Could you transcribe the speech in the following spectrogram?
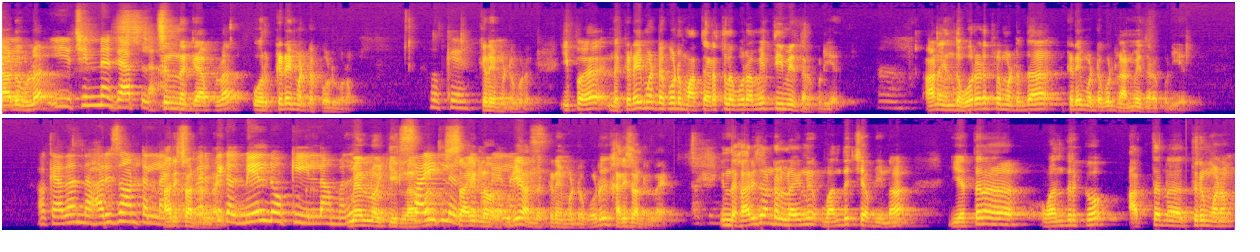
நடுவுல சின்ன கேப்ல சின்ன கேப்ல ஒரு கிடைமட்ட கோடு வரும். ஓகே. கிடைமட்ட கோடு. இப்போ இந்த கிடைமட்ட கோடு மற்ற இடத்துல பூராமே தீமை தரக்கூடியது. ஆனால் இந்த ஒரு இடத்துல மட்டும்தான் கிடைமட்ட கோடு நன்மை தரக்கூடியது. ஓகே அதான் இந்த ஹரிசான்டல் லைன். வெர்டிகல் மேல் நோக்கி இல்லாமல் மேல் நோக்கி இல்லாமல் சைடில் வரக்கூடிய. அந்த கிடைமட்ட கோடு ஹரிசாண்டல் லைன் இந்த ஹரிசாண்டல் லைன் வந்துச்சு அப்படின்னா எத்தனை வந்திருக்கோ அத்தனை திருமணம்.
